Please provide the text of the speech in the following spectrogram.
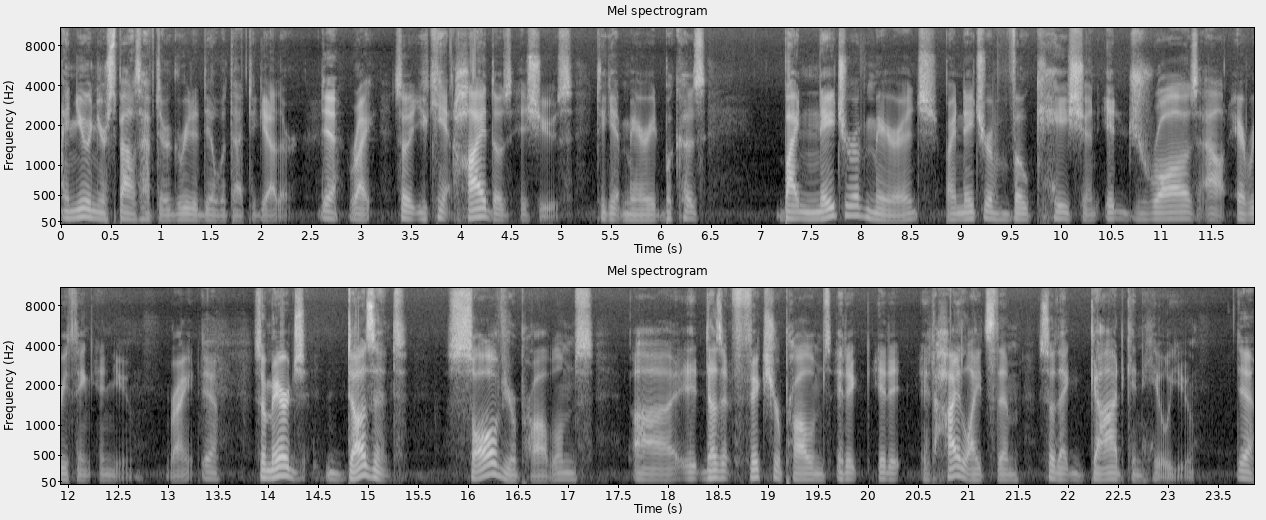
and you and your spouse have to agree to deal with that together yeah right? So you can't hide those issues to get married because by nature of marriage, by nature of vocation, it draws out everything in you, right? yeah So marriage doesn't solve your problems. Uh, it doesn't fix your problems. It, it it it highlights them so that God can heal you. Yeah.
